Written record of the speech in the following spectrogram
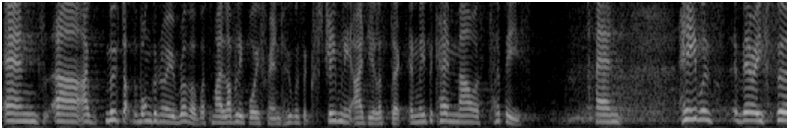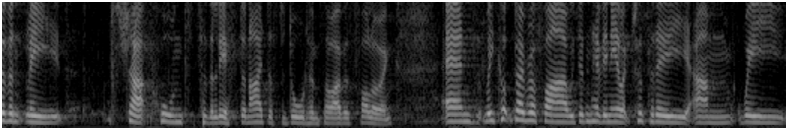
And uh, I moved up the Wanganui River with my lovely boyfriend, who was extremely idealistic, and we became Maoist hippies. and he was very fervently sharp horned to the left, and I just adored him, so I was following. And we cooked over a fire, we didn't have any electricity, um, we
